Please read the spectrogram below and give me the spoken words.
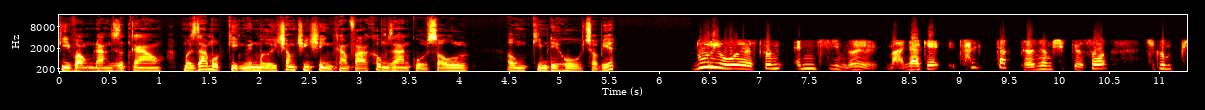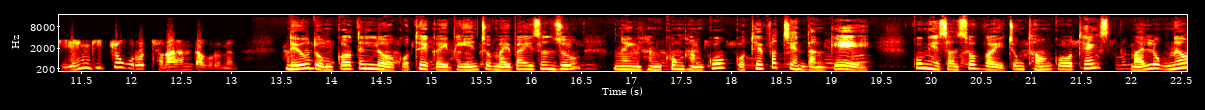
Kỳ vọng đang dâng cao, mở ra một kỷ nguyên mới trong chương trình khám phá không gian của Seoul, ông Kim Dae-ho cho biết. 누리호에 쓴 엔진을 만약에 살짝 변형시켜서 지금 비행기 쪽으로 전환한다 그러면 nếu động cơ tên lửa có thể cải biến cho máy bay dân dụng, ngành hàng không Hàn Quốc có thể phát triển đáng kể. Công nghệ sản xuất vảy trung thống Gore-Tex, máy lục nước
